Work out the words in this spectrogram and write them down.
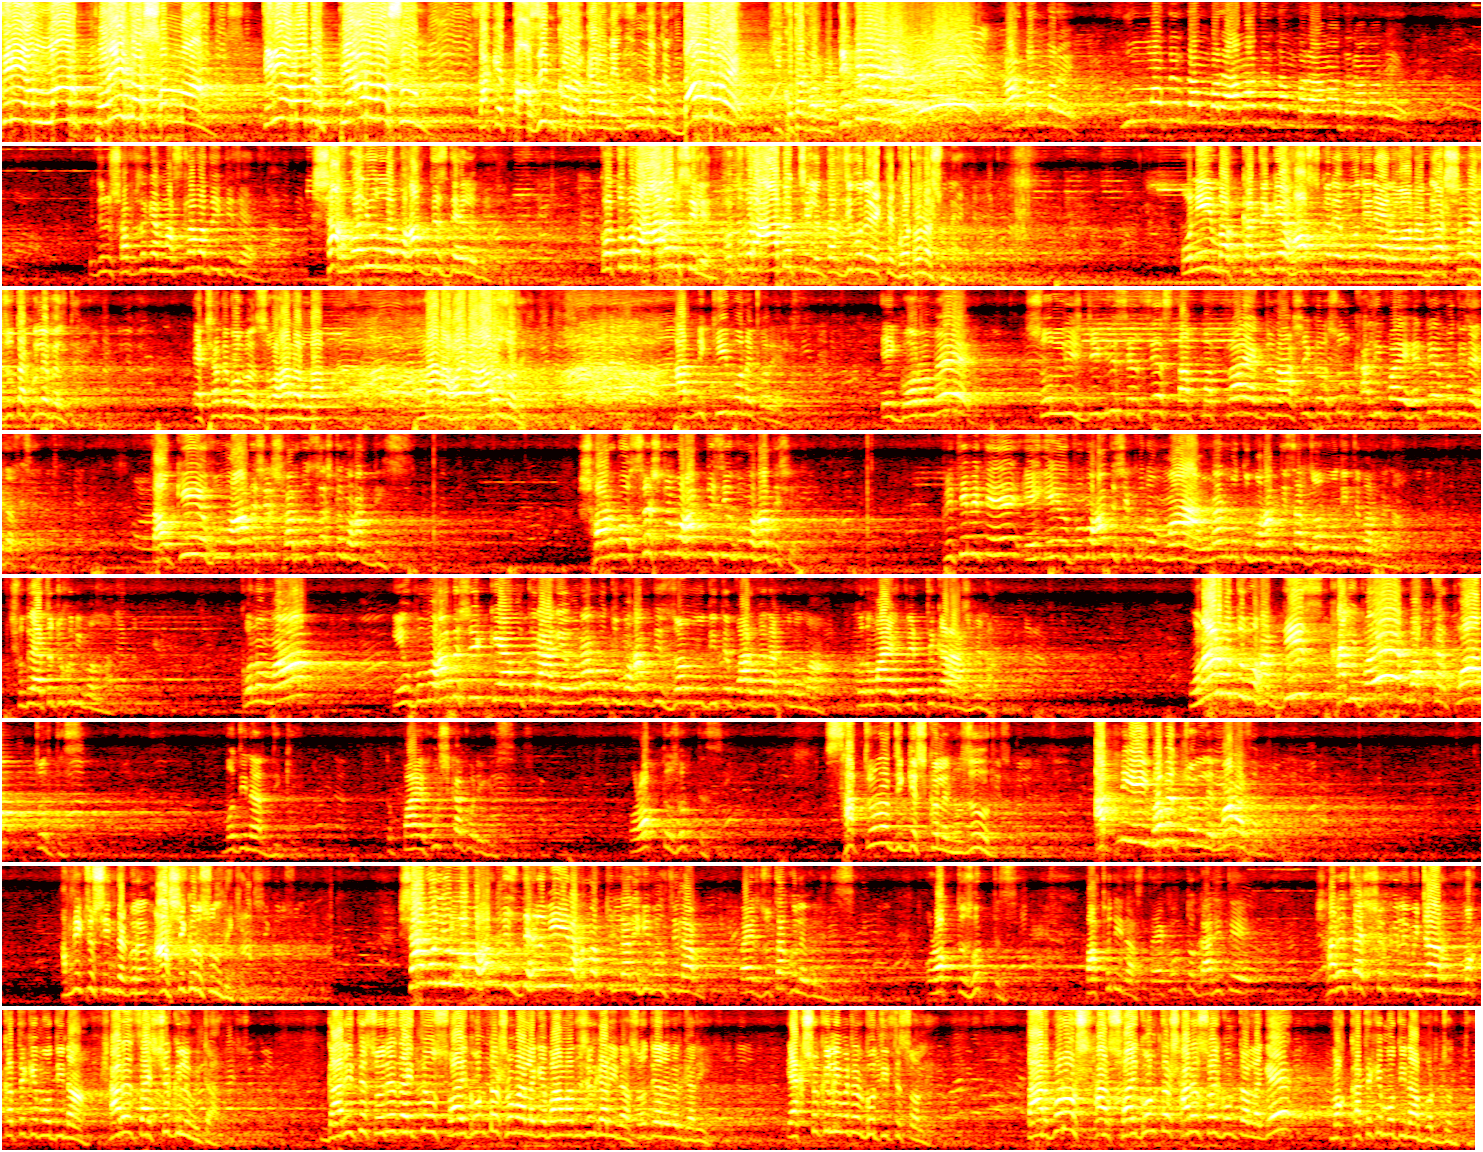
তিনি আল্লাহর পরে তার সম্মান। তিনি আমাদের পেয়ারা রসুল। তাকে তাজিম করার কারণে উম্মতের দাম বাড়ে কি কথা কর না, ঠিক? কার দাম বাড়ে উম্মতের দাম বাড়ে আমাদের দাম বাড়ে আমাদের আমাদের। এই জন্য সব জায়গায় মাসলা বাতাইতে যায় শাহ মহাদ্দেশ দেহলবি। কত বড় আলেম ছিলেন, কত বড় আবেদ ছিলেন, তার জীবনের একটা ঘটনা শুনে। উনি মক্কা থেকে হজ করে মদিনায় রওনা দেওয়ার সময় জুতা খুলে ফেলতেন। একসাথে বলবেন সুহান আল্লাহ না না, হয় না, আরও জোরে। আপনি কি মনে করেন, এই গরমে চল্লিশ ডিগ্রি সেলসিয়াস তাপমাত্রা একজন আশিক রসুল খালি পায়ে হেঁটে মদিনায় যাচ্ছে? তাও কি উপমহাদেশের সর্বশ্রেষ্ঠ মহাদ্দিস? সর্বশ্রেষ্ঠ মহাদ্দিসই উপমহাদেশে। পৃথিবীতে এই এই উপমহাদেশে কোনো মা ওনার মতো মহাদ্দিস আর জন্ম দিতে পারবে না। শুধু এতটুকুনি বললাম। কোনো মা এই উপমহাদেশে কেয়ামতের আগে ওনার মতো মহাদ্দিস জন্ম দিতে পারবে না কোনো মা, কোনো মায়ের পেট থেকে আর আসবে না। ওনার মতো মহাদ্দিস খালি পায়ে মক্কার পথ চলতেছে। মদিনার দিকে। তো পায়ে ফুসকা পড়ে গেছে। রক্ত ঝরতেছে। ছাত্ররা জিজ্ঞেস করলেন, হুজুর, আপনি এইভাবে চললে মারা যাবেন আপনি একটু চিন্তা করেন, আশিক রসুল দেখে। শাহ ওয়ালিউল্লাহ মুহাদ্দিস দেহলভী রাহমাতুল্লাহ বলছিলাম, পায়ের জুতা খুলে ফেলে দিছে রক্ত ঝরতেছে। পাথরি রাস্তা। এখন তো গাড়িতে সাড়ে চারশো কিলোমিটার মক্কা থেকে মদিনা, সাড়ে চারশো কিলোমিটার। গাড়িতে চলে যাইতেও ছয় ঘণ্টা সময় লাগে, বাংলাদেশের গাড়ি না, সৌদি আরবের গাড়ি। একশো কিলোমিটার গতিতে চলে। তারপরও ছয় ঘণ্টা, সাড়ে ছয় ঘণ্টা লাগে মক্কা থেকে মদিনা পর্যন্ত।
